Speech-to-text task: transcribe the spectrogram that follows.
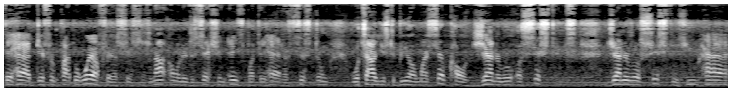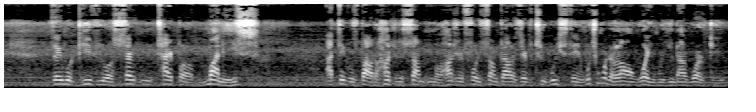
they had different type of welfare systems. Not only the Section 8s, but they had a system which I used to be on myself called general assistance. General assistance, you had, they would give you a certain type of monies. I think it was about 100 or something, 140 something dollars every two weeks then, which went a long way when you're not working.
